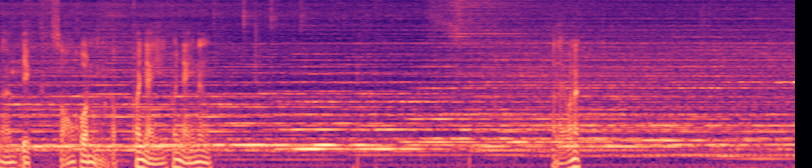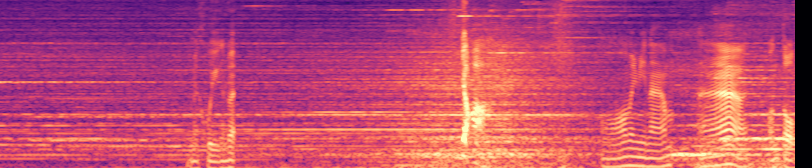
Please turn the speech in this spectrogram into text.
นเด็กสองคนกับพ่อใหญ่พ่อใหญ่หนึ่งอะไรวะนะ คุยกันด้วยย่าอ๋อ ไม่มีน้ำอ่าฝนตก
